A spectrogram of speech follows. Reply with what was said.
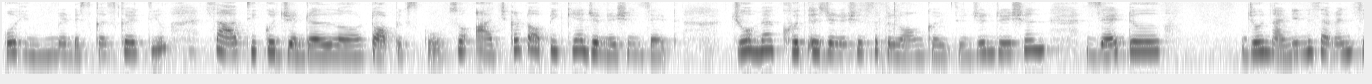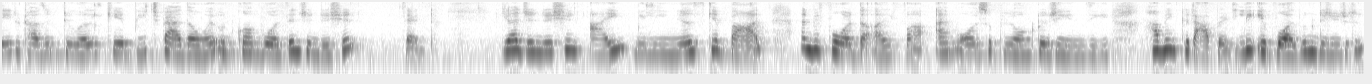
को हिंदी में डिस्कस करती हूँ साथ ही कुछ जनरल टॉपिक्स uh, को। सो so, आज का टॉपिक है जनरेशन जेड जो मैं खुद इस जनरेशन से बिलोंग करती हूँ। जनरेशन जेड जो नाइनटीन सेवन से टू थाउज़ेंड ट्वेल्व के बीच पैदा हुए उनको हम बोलते हैं जनरेशन जेड यह जनरेशन आई मिलीनियल्स के बाद and before the alpha I am also belong to Gen Z हम एक रैपिडली इवॉल्विंग डिजिटल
